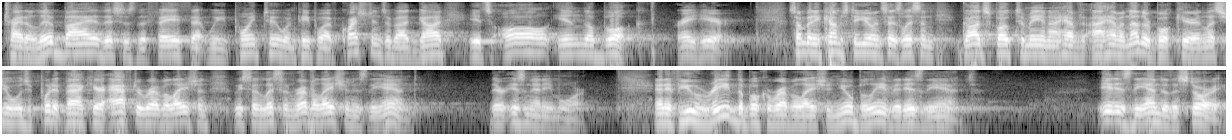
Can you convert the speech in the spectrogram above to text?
try to live by. This is the faith that we point to when people have questions about God. It's all in the book right here. Somebody comes to you and says, Listen, God spoke to me, and I have, I have another book here, unless you will put it back here after Revelation. We said, Listen, Revelation is the end. There isn't any more. And if you read the book of Revelation, you'll believe it is the end. It is the end of the story.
